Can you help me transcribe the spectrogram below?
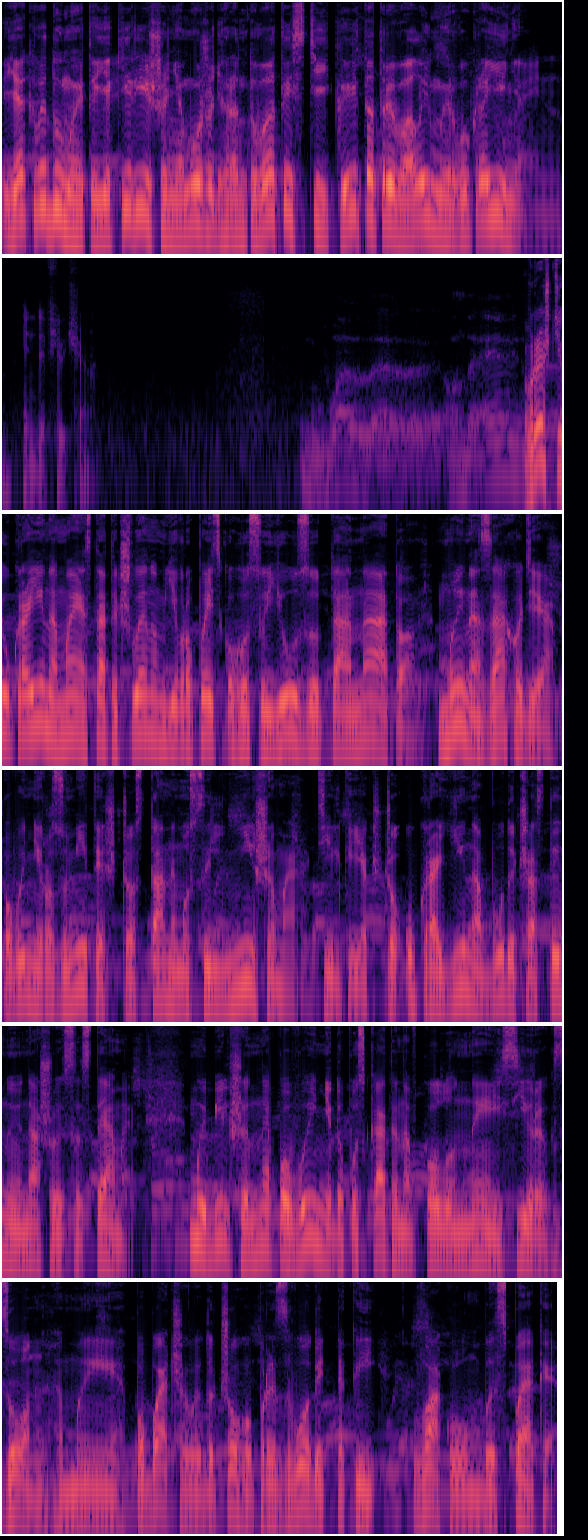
Як ви думаєте, які рішення можуть гарантувати стійкий та тривалий мир в Україні? Врешті Україна має стати членом Європейського союзу та НАТО. Ми на заході повинні розуміти, що станемо сильнішими тільки якщо Україна буде частиною нашої системи. Ми більше не повинні допускати навколо неї сірих зон. Ми побачили до чого призводить такий вакуум безпеки.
